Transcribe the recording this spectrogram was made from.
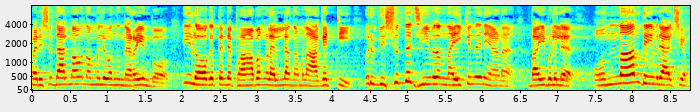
പരിശുദ്ധാത്മാവ് നമ്മിൽ വന്ന് നിറയുമ്പോൾ ഈ ലോകത്തിന്റെ പാപങ്ങളെല്ലാം നമ്മൾ അകറ്റി ഒരു വിശുദ്ധ ജീവിതം നയിക്കുന്നതിനെയാണ് ബൈബിളിൽ ഒന്നാം ദൈവരാജ്യം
